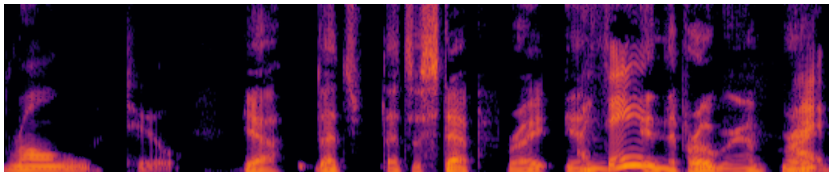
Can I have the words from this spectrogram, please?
wrong to. Yeah, that's that's a step, right? In I think. in the program, right?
